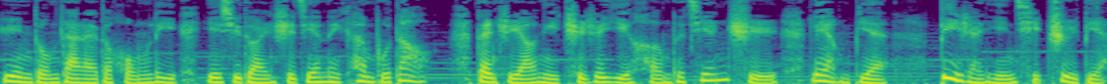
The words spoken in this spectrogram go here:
运动带来的红利，也许短时间内看不到，但只要你持之以恒的坚持，量变必然引起质变。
